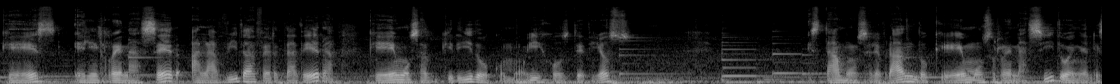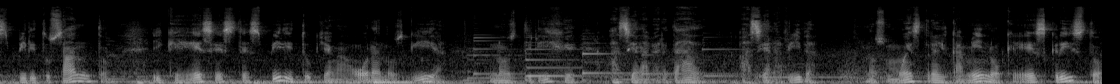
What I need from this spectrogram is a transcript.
que es el renacer a la vida verdadera que hemos adquirido como hijos de Dios. Estamos celebrando que hemos renacido en el Espíritu Santo y que es este Espíritu quien ahora nos guía, nos dirige hacia la verdad, hacia la vida, nos muestra el camino que es Cristo,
